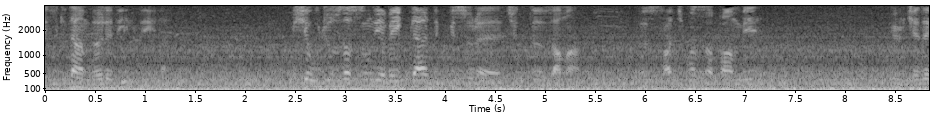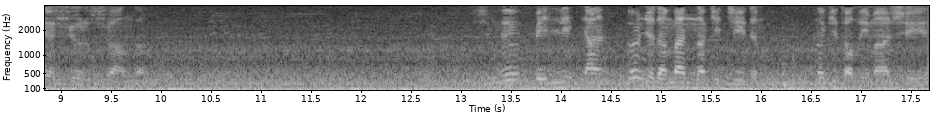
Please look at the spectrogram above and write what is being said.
Eskiden böyle değildi ya. Bir şey ucuzlasın diye beklerdik bir süre çıktığı zaman. Böyle saçma sapan bir ülkede yaşıyoruz şu anda. Şimdi belli yani önceden ben nakitçiydim. Nakit alayım her şeyi.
